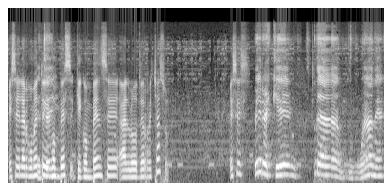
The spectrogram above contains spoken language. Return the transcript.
ese es el argumento que convence, que convence a los de rechazo. Ese es. Pero es que, puta, weón, es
